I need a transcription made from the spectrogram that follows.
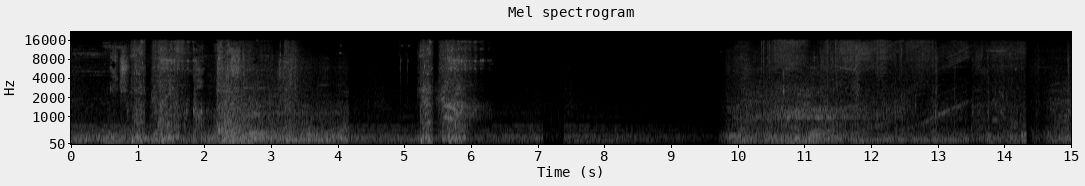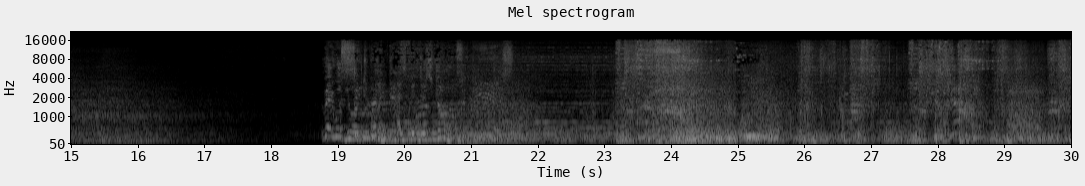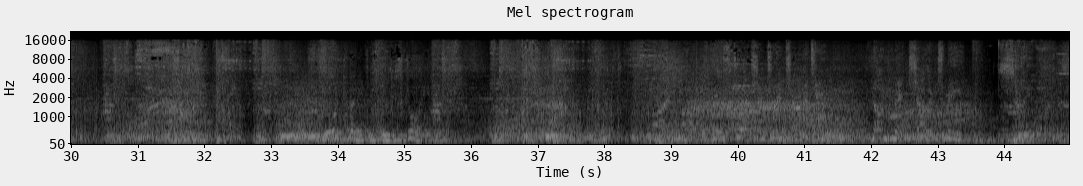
turret has been destroyed. My power will stretch into eternity. None may challenge me. Silence.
